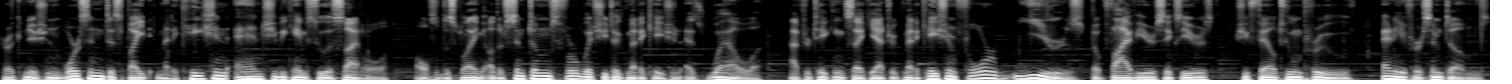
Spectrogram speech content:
Her condition worsened despite medication and she became suicidal, also displaying other symptoms for which she took medication as well. After taking psychiatric medication for years, about five years, six years, she failed to improve any of her symptoms.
